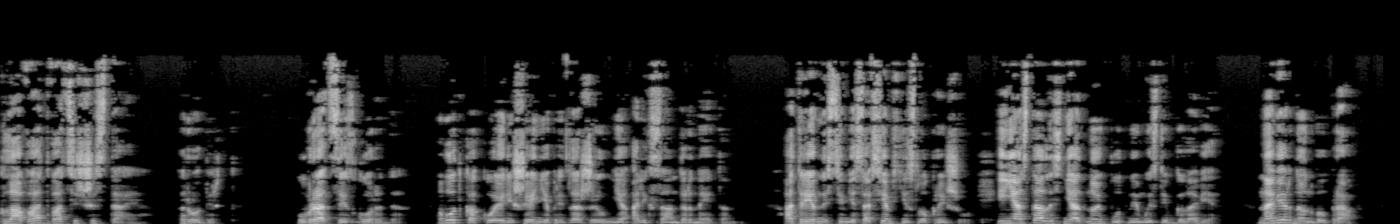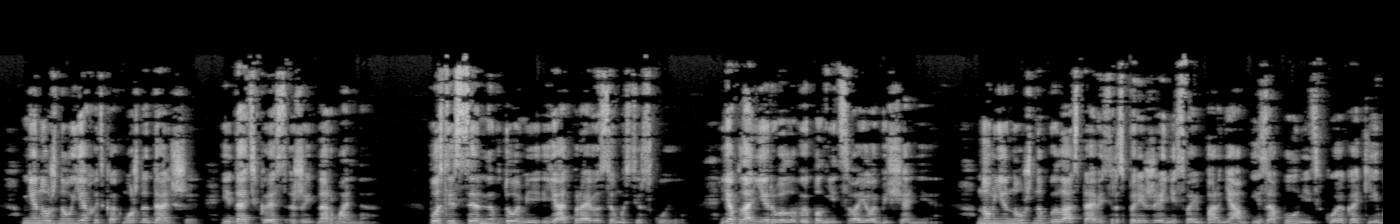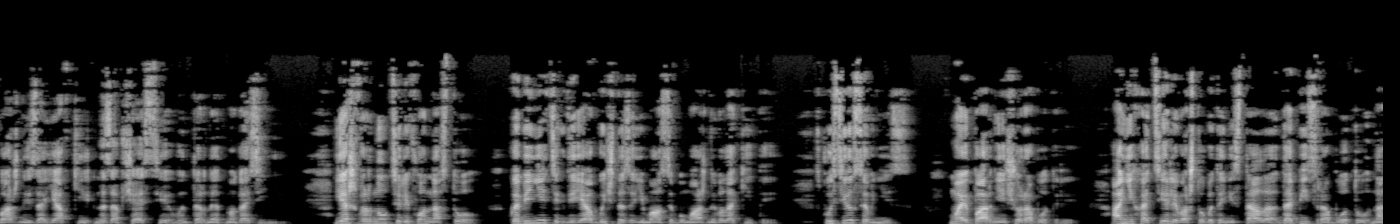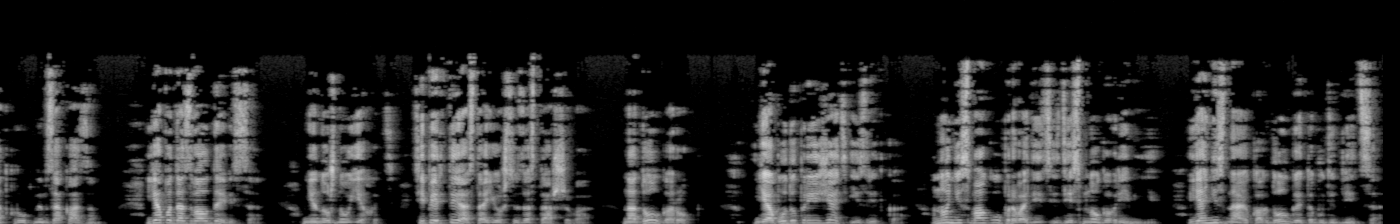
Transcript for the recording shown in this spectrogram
Глава двадцать шестая. Роберт. Убраться из города. Вот какое решение предложил мне Александр Нейтон. От ревности мне совсем снесло крышу, и не осталось ни одной путной мысли в голове. Наверное, он был прав. Мне нужно уехать как можно дальше и дать Кэс жить нормально. После сцены в доме я отправился в мастерскую. Я планировал выполнить свое обещание но мне нужно было оставить распоряжение своим парням и заполнить кое-какие важные заявки на запчасти в интернет-магазине. Я швырнул телефон на стол, в кабинете, где я обычно занимался бумажной волокитой. Спустился вниз. Мои парни еще работали. Они хотели во что бы то ни стало добить работу над крупным заказом. Я подозвал Дэвиса. Мне нужно уехать. Теперь ты остаешься за старшего. Надолго, Роб. Я буду приезжать изредка, но не смогу проводить здесь много времени. Я не знаю, как долго это будет длиться.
